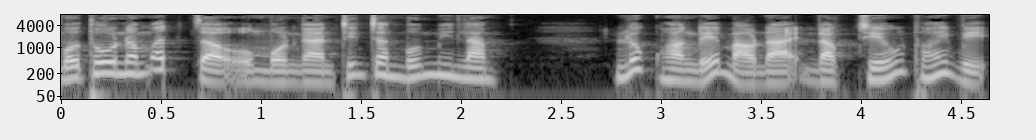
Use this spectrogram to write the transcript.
Mùa thu năm Ất Dậu 1945, lúc Hoàng đế Bảo Đại đọc chiếu thoái vị,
